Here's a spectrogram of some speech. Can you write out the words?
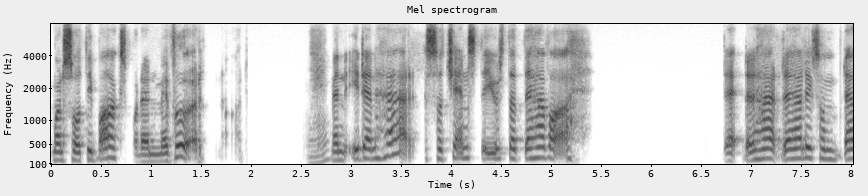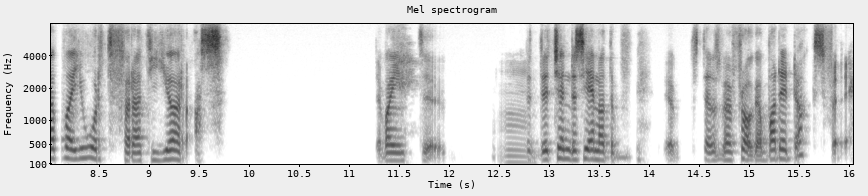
man såg tillbaks på den med vördnad. Mm. Men i den här så känns det just att det här var det, det, här, det, här liksom, det här var gjort för att göras. Det var inte mm. det, det kändes igen att jag ställde mig frågan, var det dags för det?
